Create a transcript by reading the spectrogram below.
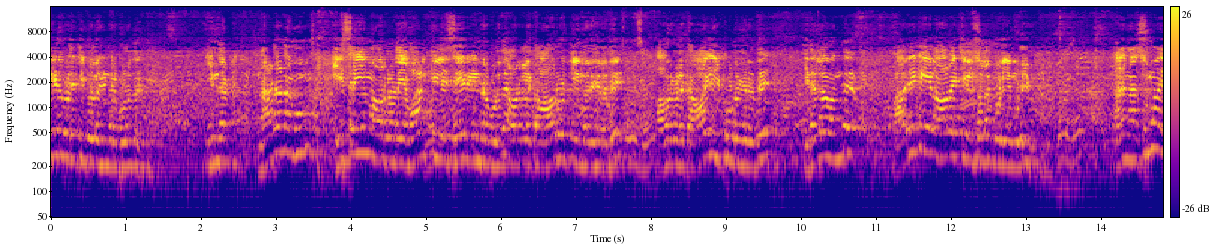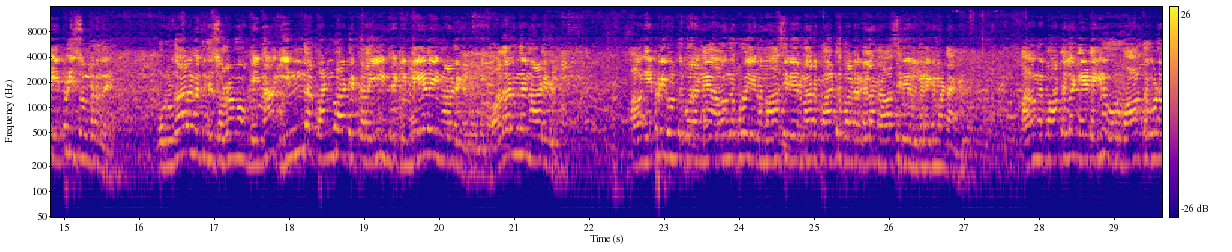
ஈடுபடுத்திக் கொள்கின்ற பொழுது இந்த நடனமும் இசையும் அவர்களுடைய வாழ்க்கையில சேர்கின்ற பொழுது அவர்களுக்கு ஆரோக்கியம் வருகிறது அவர்களுக்கு ஆயுள் கூடுகிறது. இதெல்லாம் வந்து அறிவியல் ஆராய்ச்சியில் சொல்லக்கூடிய முடிவு. அதை நான் சும்மா எப்படி சொல்றது? ஒரு உதாரணத்துக்கு சொல்லணும் அப்படின்னா இந்த பண்பாட்டு கலையை இன்றைக்கு மேலை நாடுகள் வளர்ந்த நாடுகள் அவங்க எப்படி கொண்டு போறாங்க? அவங்க போய் நம்ம ஆசிரியர் மாதிரி பாட்டு பாடுறதுக்கெல்லாம் அங்க ஆசிரியர்கள் கிடைக்க மாட்டாங்க. அவங்க பாட்டெல்லாம் கேட்டீங்கன்னா ஒரு வார்த்தை கூட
